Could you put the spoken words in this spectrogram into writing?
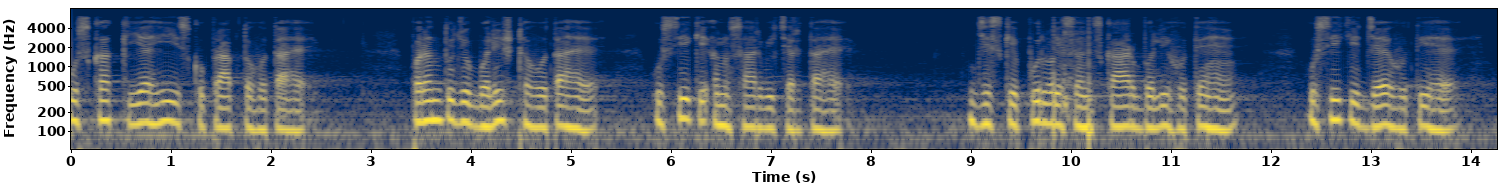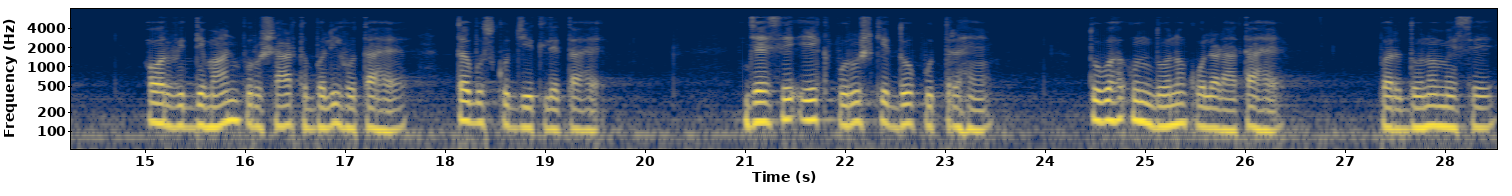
उसका किया ही इसको प्राप्त होता है। परंतु जो बलिष्ठ होता है उसी के अनुसार विचरता है। जिसके पूर्व के संस्कार बलि होते हैं, उसी की जय होती है। और विद्यमान पुरुषार्थ बलि होता है, तब उसको जीत लेता है। जैसे एक पुरुष के दो पुत्र हैं तो वह उन दोनों को लड़ाता है। पर दोनों में से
